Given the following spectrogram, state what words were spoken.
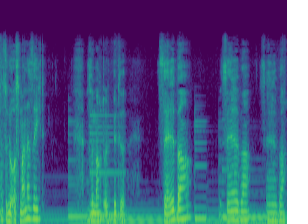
Also nur aus meiner Sicht. Also macht euch bitte selber, selber, selber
